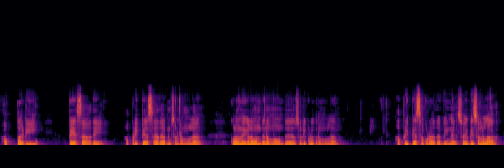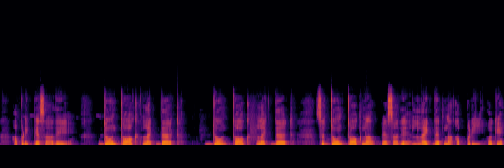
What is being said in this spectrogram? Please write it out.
அப்படி பேசாதே. அப்படி பேசாதே அப்படின்னு சொல்கிறோம்ல குழந்தைகளை வந்து நம்ம வந்து சொல்லிக் கொடுக்குறோம்ல. அப்படி பேசக்கூடாது அப்படின்னு. ஸோ எப்படி சொல்லலாம்? அப்படி பேசாதே. Don't talk like that don't talk like that so don't டாக்னா பேசாதே. லைக் தட்னா அப்படி. Okay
